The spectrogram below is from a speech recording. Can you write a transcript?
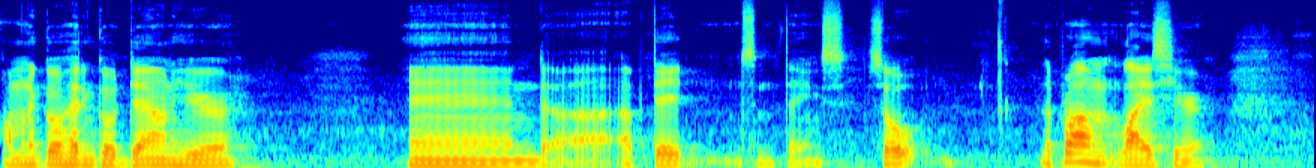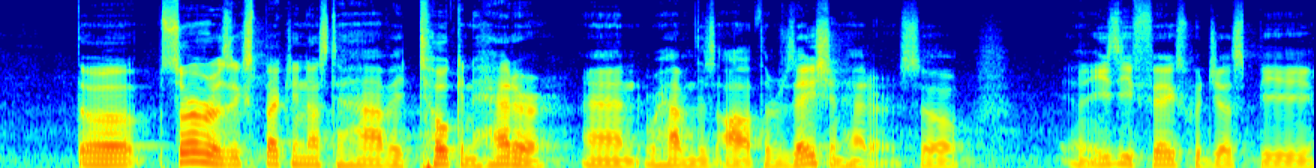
I'm gonna go ahead and go down here and uh, update some things. So the problem lies here. The server is expecting us to have a token header and we're having this authorization header. So an easy fix would just be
